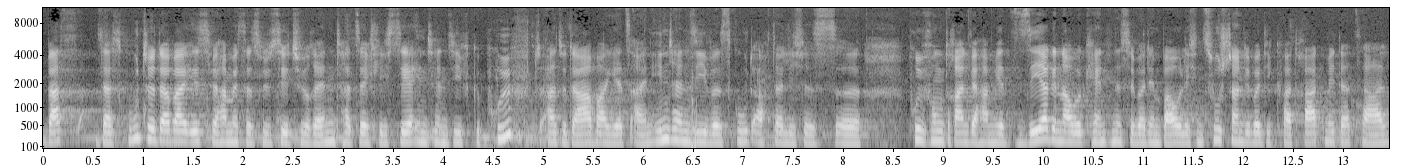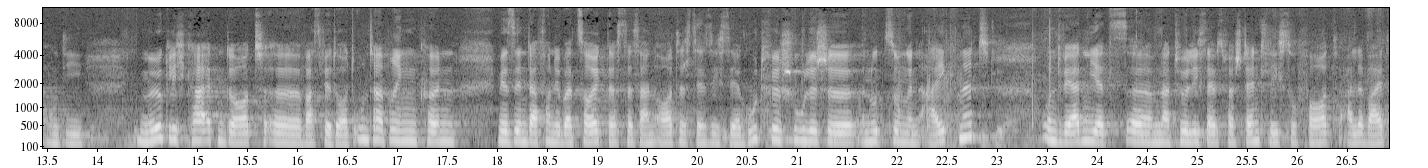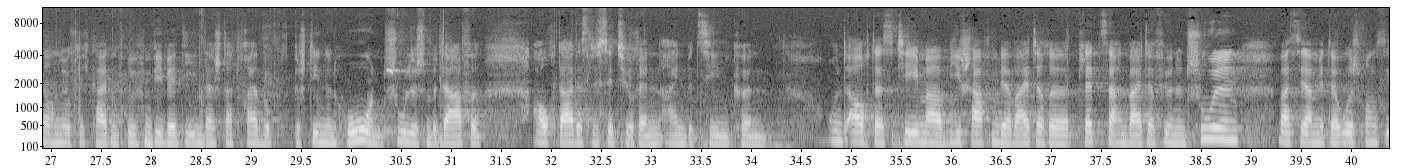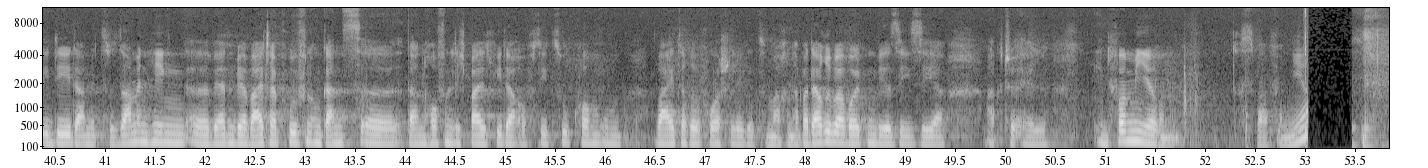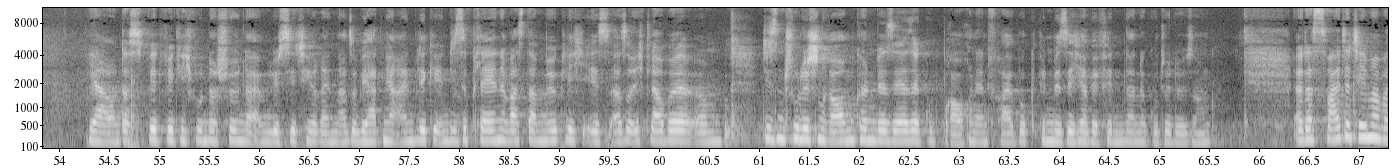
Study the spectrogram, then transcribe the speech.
Was das Gute dabei ist, wir haben jetzt das Lycée Turenne tatsächlich sehr intensiv geprüft. Also da war jetzt ein intensives, gutachterliches äh, Prüfung dran. Wir haben jetzt sehr genaue Kenntnisse über den baulichen Zustand, über die Quadratmeterzahl und die Möglichkeiten dort, äh, was wir dort unterbringen können. Wir sind davon überzeugt, dass das ein Ort ist, der sich sehr gut für schulische Nutzungen eignet und werden jetzt äh, natürlich selbstverständlich sofort alle weiteren Möglichkeiten prüfen, wie wir die in der Stadt Freiburg bestehenden hohen schulischen Bedarfe auch da des Lycée Turenne einbeziehen können. Und auch das Thema, wie schaffen wir weitere Plätze an weiterführenden Schulen, was ja mit der Ursprungsidee damit zusammenhing, äh, werden wir weiter prüfen und ganz äh, dann hoffentlich bald wieder auf Sie zukommen, um weitere Vorschläge zu machen. Aber darüber wollten wir Sie sehr aktuell informieren. Das war von mir. Ja, und das wird wirklich wunderschön da im Lucity-Rennen. Also wir hatten ja Einblicke in diese Pläne, was da möglich ist. Also ich glaube, ähm, diesen schulischen Raum können wir sehr, sehr gut brauchen in Freiburg. Bin mir sicher, wir finden da eine gute Lösung. Äh, das zweite Thema, was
